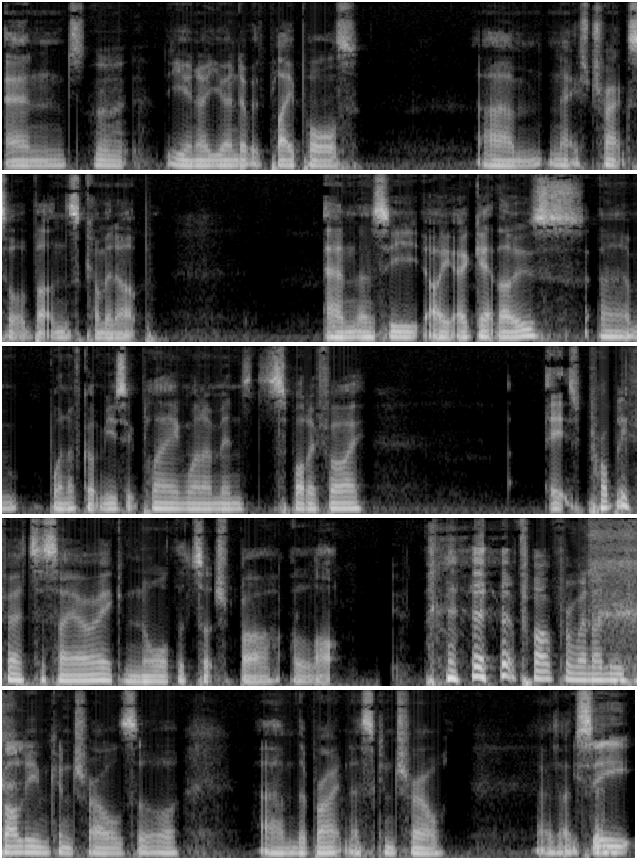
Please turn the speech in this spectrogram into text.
and Right. you know you end up with play pause, um, next track sort of buttons coming up, and and see I, I get those um, when I've got music playing when I'm in Spotify. It's probably fair to say I ignore the touch bar a lot, apart from when I need volume controls or um, the brightness control. As I'd You see,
